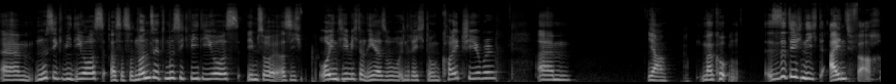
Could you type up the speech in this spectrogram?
ähm, Musikvideos, also so Nonsense-Musikvideos, so, also ich orientiere mich dann eher so in Richtung College-Humor. Ähm, ja, mal gucken es ist natürlich nicht einfach.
